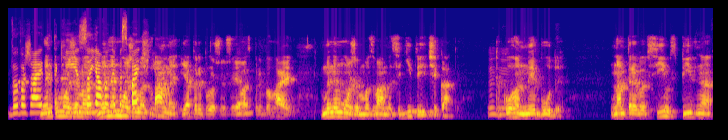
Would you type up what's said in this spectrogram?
ви вважаєте Ми не такі можемо, заяви ми не можемо з вами. Я перепрошую, що я вас Мгм. прибиваю. Ми не можемо з вами сидіти і чекати. Мгм. Такого не буде. Нам треба всім спільно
